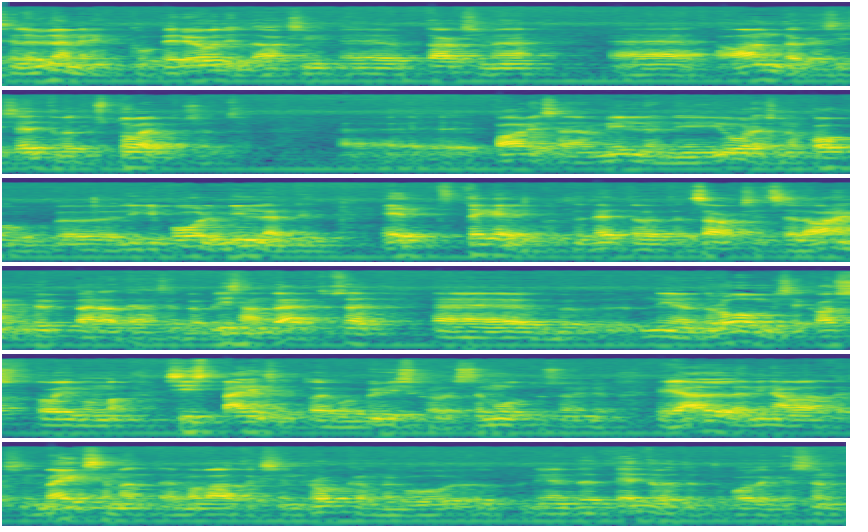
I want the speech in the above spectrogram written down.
selle üleminekuperioodil tahaksime, tahaksime äh, anda ka siis ettevõtlustoetused paarisaja miljoni juures, no kokku ligi pool miljardit, et tegelikult need ettevõtted saaksid selle arenguhüppe ära teha, seal peab lisandväärtuse nii-öelda loomise kasv toimuma, siis päriselt toimub ühiskonnas see muutus, on ju. ja jälle mina vaataksin väiksemalt, ma vaataksin rohkem nagu nii-öelda ettevõtete poole, kes on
